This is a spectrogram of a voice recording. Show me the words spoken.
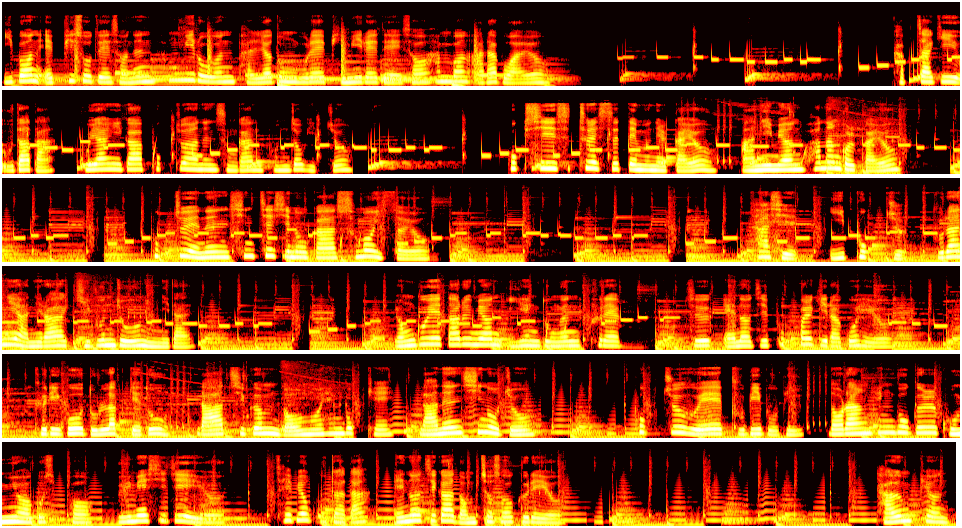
이번 에피소드에서는 흥미로운 반려동물의 비밀에 대해서 한번 알아보아요. 갑자기 우다다 고양이가 폭주하는 순간 본 적 있죠? 혹시 스트레스 때문일까요? 아니면 화난 걸까요? 폭주에는 신체 신호가 숨어 있어요. 사실 이 폭주 불안이 아니라 기분 좋음입니다. 연구에 따르면 이 행동은 프랩, 즉 에너지 폭발기라고 해요. 그리고 놀랍게도 나 지금 너무 행복해 라는 신호죠. 폭주 후에 부비부비 너랑 행복을 공유하고 싶어 의 메시지예요. 새벽 우다다 에너지가 넘쳐서 그래요. 다음 편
